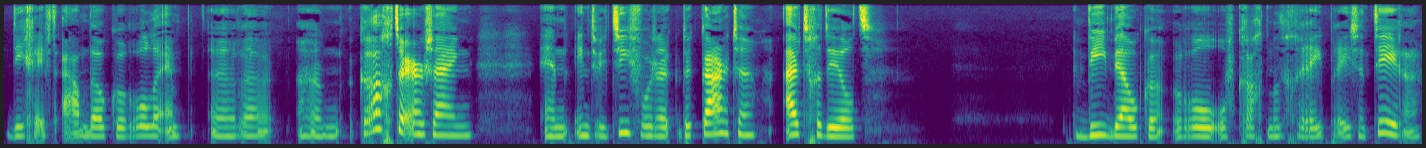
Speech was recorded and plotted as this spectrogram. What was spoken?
Die geeft aan welke rollen en uh, um, krachten er zijn. En intuïtief worden de kaarten uitgedeeld. Wie welke rol of kracht moet representeren.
